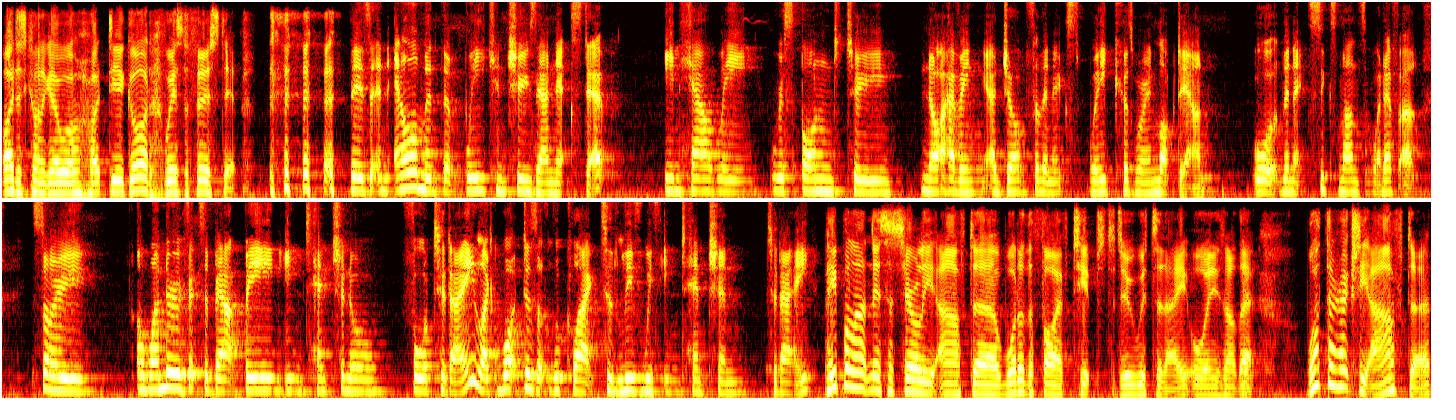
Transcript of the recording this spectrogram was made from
I just kind of go, well, right, dear God, where's the first step? There's an element that we can choose our next step in how we respond to not having a job for the next week because we're in lockdown or the next six months or whatever. So I wonder if it's about being intentional for today. Like, what does it look like to live with intention today? People aren't necessarily after what are the five tips to do with today or anything like that. What they're actually after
